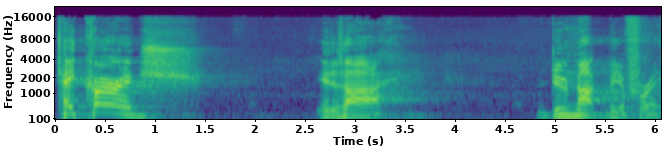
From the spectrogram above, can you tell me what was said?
Take courage, it is I. Do not be afraid.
